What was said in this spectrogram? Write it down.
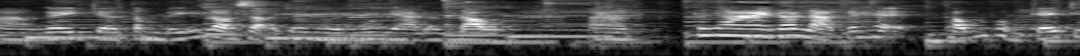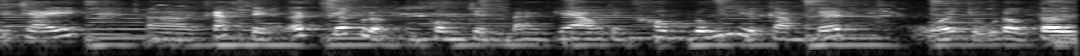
à, gây cho tâm lý lo sợ cho người mua nhà lần đầu. À, thứ hai đó là cái hệ thống phòng cháy chữa cháy à, các tiện ích chất lượng của công trình bàn giao thì không đúng như cam kết của chủ đầu tư.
